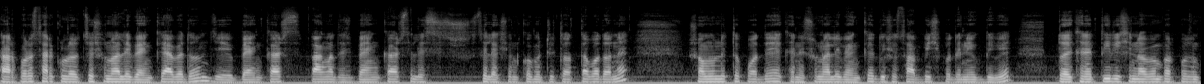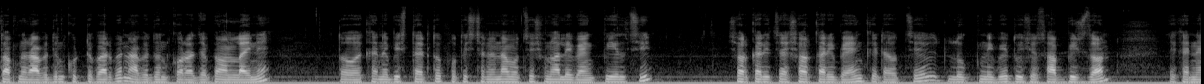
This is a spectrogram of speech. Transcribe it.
তারপরে সার্কুলার হচ্ছে সোনালী ব্যাংকে আবেদন, যে ব্যাংকার্স বাংলাদেশ ব্যাংকার সিলেকশন কমিটির তত্ত্বাবধানে সমন্বিত পদে এখানে সোনালী ব্যাংকে দুশো ছাব্বিশ পদে নিয়োগ দিবে। তো এখানে তিরিশে নভেম্বর পর্যন্ত আপনারা আবেদন করতে পারবেন। আবেদন করা যাবে অনলাইনে। তো এখানে বিস্তারিত প্রতিষ্ঠানের নাম হচ্ছে সোনালী ব্যাংক পিএলসি। সরকারি চাই সরকারি ব্যাংক, এটা হচ্ছে লোক নিবে দুশো ছাব্বিশ জন। এখানে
